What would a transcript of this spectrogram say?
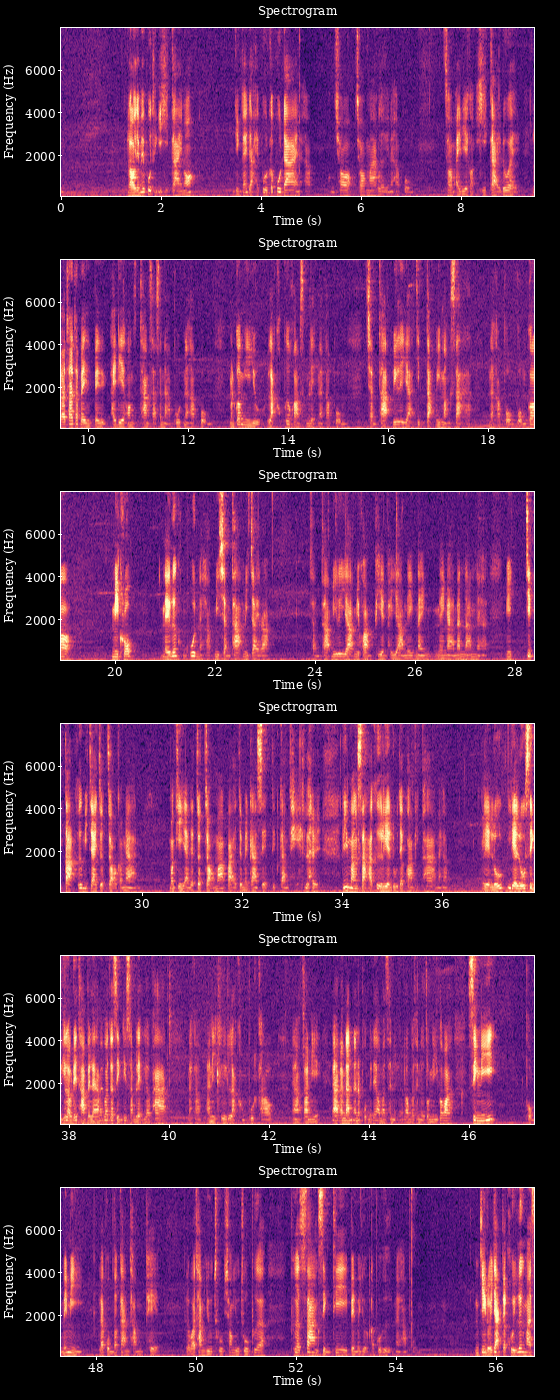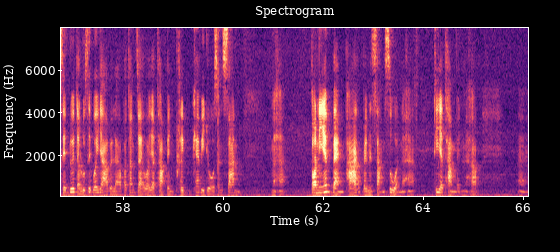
เราจะไม่พูดถึงอิคิไกเนาะจริงถ้าอยากให้พูดก็พูดได้นะครับ ผมชอบชอบมากเลยนะครับ ผมชอบไอเดียของอิคิไกด้วย แล้วถ้าจะไปไปไอเดียของทางศาสนาพุทธนะครับ ผมมันก็มีอยู่หลักเพื่อความสำเร็จนะครับ ผมฉันทะวิริยะจิตตะวิมังสานะครับ ผมผมก็มีครบในเรื่องของหุ้นนะครับ มีฉันทะมีใจรักฉันทะวิริยะมีความเพียรพยายามในในในงานนั้นๆนะฮะมี จิตตะคือมีใจจดจ่อกับงาน บางทีอาจจะจดจ่อมากไปจนเป็นการเสพติดการเทรดเลย วิมังสาคือเรียนรู้จากความผิดพลาดนะครับ เรียนรู้เรียนรู้สิ่งที่เราได้ทำไปแล้ว ไม่ว่าจะสิ่งที่สำเร็จหรือพลาดนะครับ อันนี้คือหลักของพุทธเขานะตอนนี้อันนั้นอันนั้นผมไม่ได้เอามาเสนอเรามาเสนอตรงนี้ เพราะว่าสิ่งนี้ผมไม่มีและผมต้องการทำเพจหรือว่าทำ YouTube ช่อง YouTube เพื่อเพื่อสร้างสิ่งที่เป็นประโยชน์กับผู้อื่นนะครับผม จริงๆเดี๋ยวอยากจะคุยเรื่อง mindset ด้วยแต่รู้สึกว่ายาวไปแล้วเพราะตั้งใจว่าจะทำเป็นคลิปแค่วิดีโอสั้นๆนะฮะตอนนี้แบ่งพาร์ทเป็นสามส่วนนะฮะที่จะทำเป็นนะครับอ่า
